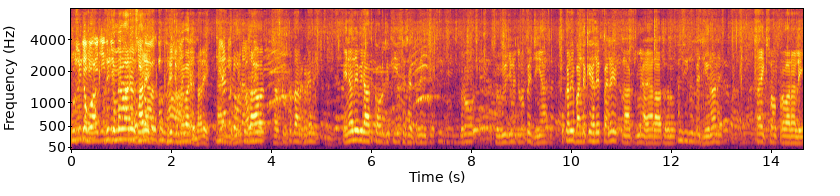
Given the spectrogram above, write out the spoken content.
ਤੁਸੀਂ ਜ਼ਿੰਮੇਵਾਰ ਹੋ ਸਾਰੇ ਤੁਸੀਂ ਜ਼ਿੰਮੇਵਾਰ ਹੋ ਸਾਰੇ। ਗੁਰਪ੍ਰੀਤ ਸਾਹਿਬ ਸਰਕਲ ਪ੍ਰਧਾਨ ਖੜੇ ਨੇ। ਇਹਨਾਂ ਨੇ ਵੀ ਰਾਤ ਕਾਲ ਕੀਤੀ ਉੱਥੇ ਸੈਂਟਰ ਦੇ ਵਿੱਚ। ਫਿਰ ਉਹ ਸੁਖਵੀਰ ਜੀ ਨੇ ਚਲੋ ਭੇਜੀਆਂ। ਉਹ ਕਹਿੰਦੇ ਵੰਡ ਕੇ ਹਲੇ ਪਹਿਲੇ ਪਲਾਟ ਜਿਵੇਂ ਆਇਆ ਰਾਤ ਸਾਨੂੰ ਭੇਜੀ ਉਹਨਾਂ ਨੇ। ਤਾਂ 100 ਪਰਿਵਾਰਾਂ ਲਈ।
